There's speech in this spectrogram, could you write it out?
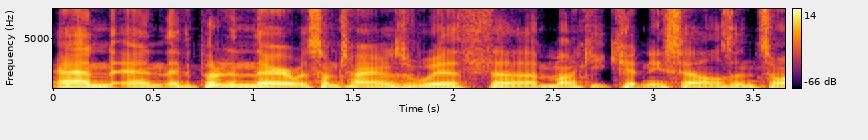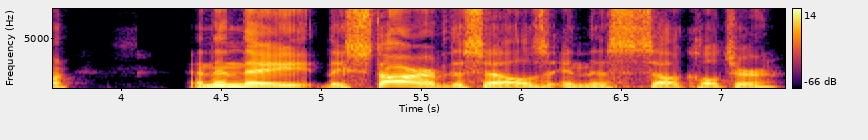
and and they put it in there with sometimes with uh, monkey kidney cells and so on and then they they starve the cells in this cell culture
